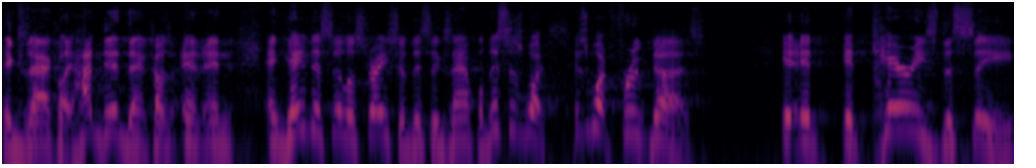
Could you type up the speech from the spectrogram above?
exactly. I did that because and, and and gave this illustration, this example. This is what this is what fruit does. It, it, it carries the seed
